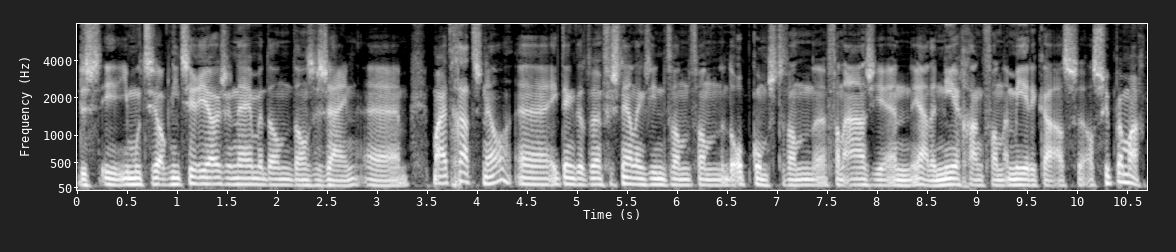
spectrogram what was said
Dus je moet ze ook niet serieuzer nemen dan, dan ze zijn. maar het gaat snel. ik denk dat we een versnelling zien van, van de opkomst van, van Azië... en ja, de neergang van Amerika als, als supermacht.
